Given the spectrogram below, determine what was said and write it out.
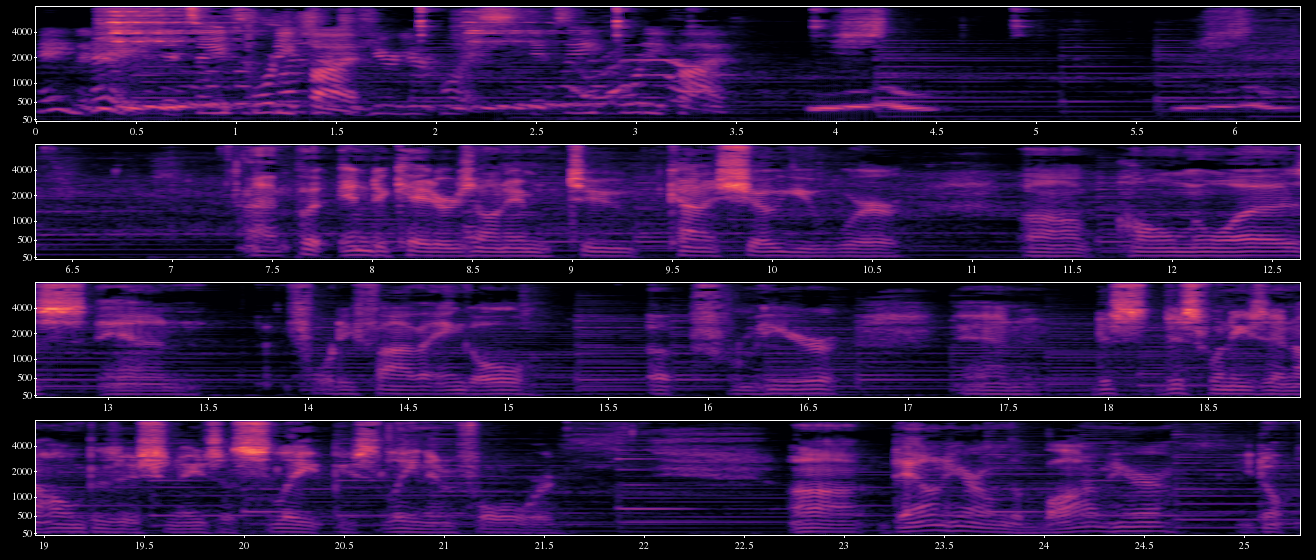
Hey, Mickey. Hey, it's 8.45. hear your voice. It's 8.45. I put indicators on him to kind of show you where uh, home was and 45 angle up from here. And this, this when he's in a home position, he's asleep, he's leaning forward. Uh, down here on the bottom here, you don't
